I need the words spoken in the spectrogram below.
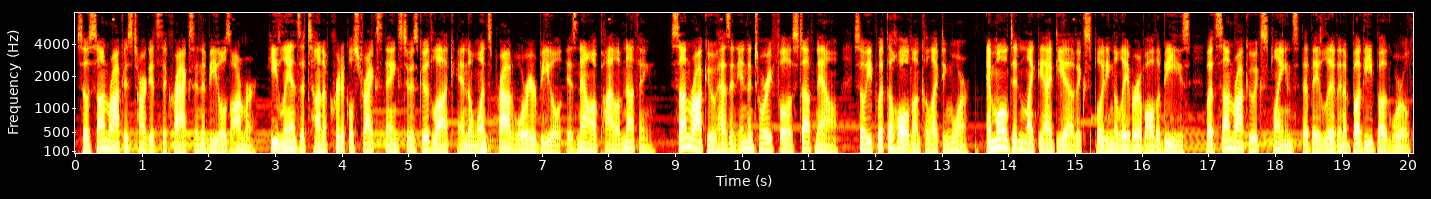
so Sunraku targets the cracks in the beetle's armor. He lands a ton of critical strikes thanks to his good luck and the once proud warrior beetle is now a pile of nothing. Sunraku has an inventory full of stuff now, so he put the hold on collecting more. Emul didn't like the idea of exploiting the labor of all the bees, but Sunraku explains that they live in a buggy bug world.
